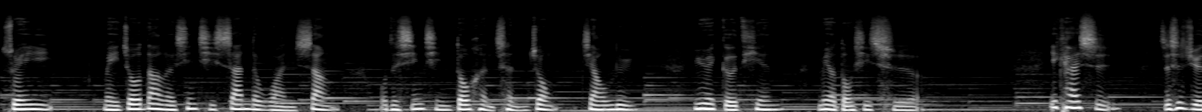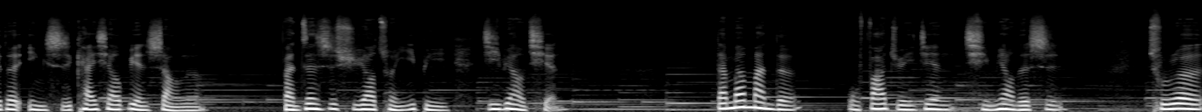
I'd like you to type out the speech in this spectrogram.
所以每周到了星期三的晚上，我的心情都很沉重、焦虑，因为隔天没有东西吃了。一开始只是觉得饮食开销变少了，反正是需要存一笔机票钱，但慢慢的。我发觉一件奇妙的事，除了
